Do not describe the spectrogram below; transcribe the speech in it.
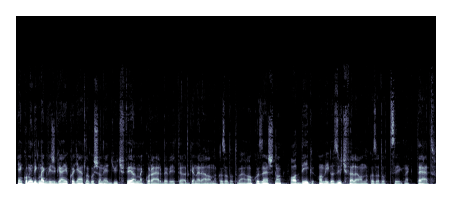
Ilyenkor mindig megvizsgáljuk, hogy átlagosan egy ügyfél mekkora árbevételt generál annak az adott vállalkozásnak, addig, amíg az ügyfele annak az adott cégnek. Tehát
